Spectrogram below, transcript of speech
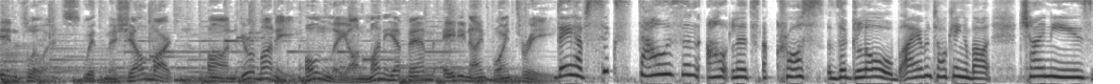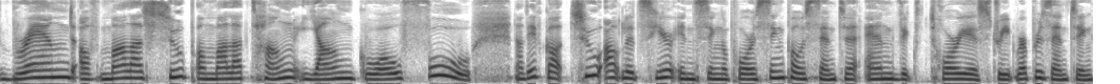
Influence with Michelle Martin on Your Money, only on Money FM 89.3. They have 6,000 outlets across the globe. I am talking about Chinese brand of mala soup or mala tang, Yang Guo Fu. Now they've got two outlets here in Singapore, Singpost Center and Victoria Street, representing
